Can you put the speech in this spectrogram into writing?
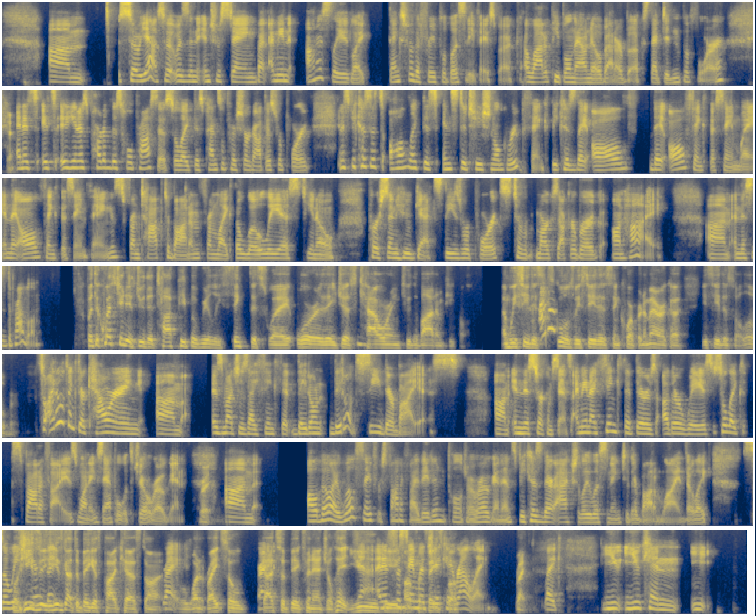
Um, so yeah, so it was an interesting, but I mean, honestly, like thanks for the free publicity facebook. A lot of people now know about our books that didn't before. Yeah. and it's it's you know it's part of this whole process. So like this pencil pusher got this report and it's because it's all like this institutional group think because they all they all think the same way and they all think the same things from top to bottom from like the lowliest you know person who gets these reports to mark zuckerberg on high. Um, and this is the problem. But the question is do the top people really think this way or are they just mm-hmm. cowering to the bottom people and we see this in schools, we see this in corporate America, you see this all over. So I don't think they're cowering um, as much as I think that they don't they don't see their bias um, in this circumstance. I mean, I think that there's other ways. So like Spotify is one example with Joe Rogan. Right. Um, although I will say for Spotify, they didn't pull Joe Rogan. And it's because they're actually listening to their bottom line. They're like, so we well, he's the, he's got the biggest podcast on right, one, right? So right. that's a big financial hit. You yeah, and it's the same with J.K. Rowling. Right. Like you you can you,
